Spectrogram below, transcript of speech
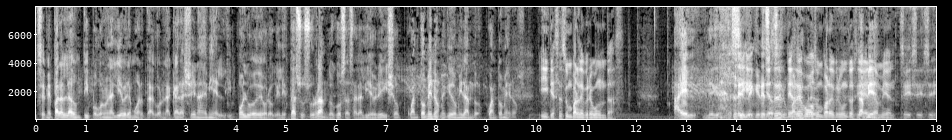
se me para al lado un tipo con una liebre muerta, con la cara llena de miel y polvo de oro, que le está susurrando cosas a la liebre y yo cuanto menos me quedo mirando, cuanto menos. Y te haces un par de preguntas. A él le, Sí, le querés haces- hacer un te par de vos un par de preguntas y a él también. Sí, sí, sí.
